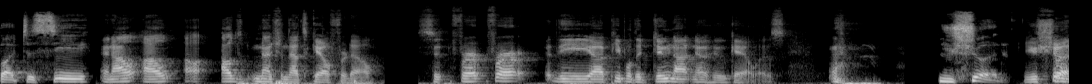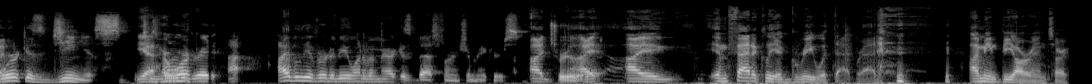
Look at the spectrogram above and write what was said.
but to see and I'll I'll I'll, I'll mention that's Gail Fredell. So for for the uh, people that do not know who Gail is, you should you should. her should. work is genius. Yeah, She's her one of the work- Great, I, I believe her to be one of America's best furniture makers. I, Truly. I I emphatically agree with that, Brad. I mean BRN. Sorry.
